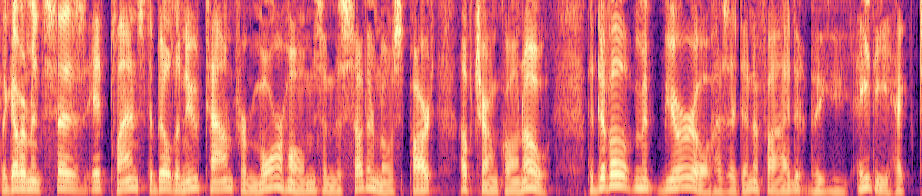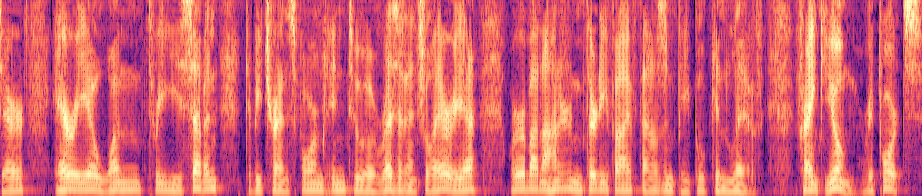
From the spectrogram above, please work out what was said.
The government says it plans to build a new town for more homes in the southernmost part of Tseung Kwan O. The Development Bureau has identified the 80 hectare Area 137 to be transformed into a residential area where about 135,000 people can live. Frank Jung reports.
